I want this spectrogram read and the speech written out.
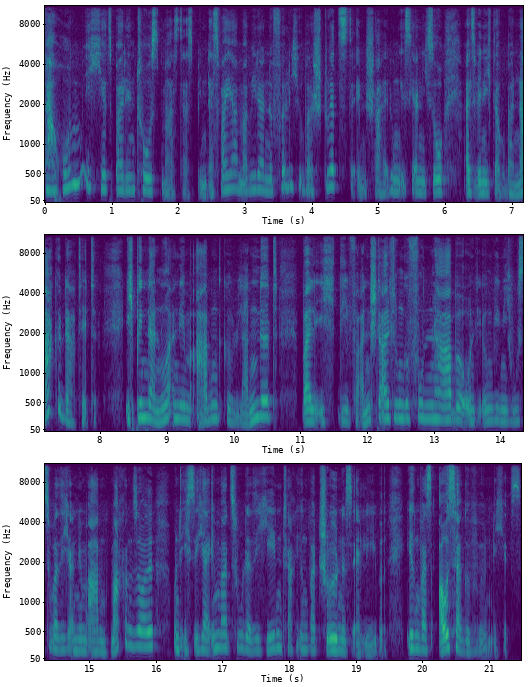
warum ich jetzt bei den Toastmasters bin. Das war ja mal wieder eine völlig überstürzte Entscheidung. Ist ja nicht so, als wenn ich darüber nachgedacht hätte. Ich bin da nur an dem Abend gelandet, weil ich die Veranstaltung gefunden habe und irgendwie nicht wusste, was ich an dem Abend machen soll. Und ich sehe ja immer zu, dass ich jeden Tag irgendwas Schönes erlebe, irgendwas Außergewöhnliches.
